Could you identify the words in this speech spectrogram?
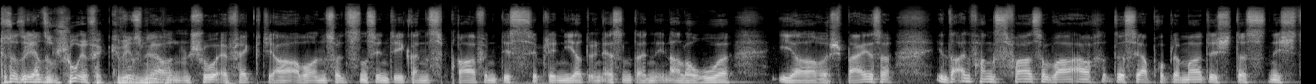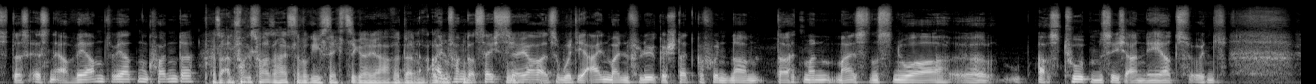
Das ist also eher so ein Show-Effekt gewesen. Das wäre ein Show-Effekt, ja, aber ansonsten sind die ganz brav und diszipliniert und essen dann in aller Ruhe ihre Speise. In der Anfangsphase war auch das sehr problematisch, dass nicht das Essen erwärmt werden konnte. Also Anfangsphase heißt ja wirklich 60er Jahre dann. Oder? Anfang der 60er hm. Jahre, also wo die Einmannflüge stattgefunden haben, da hat man meistens nur äh, aus Tuben sich ernährt und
